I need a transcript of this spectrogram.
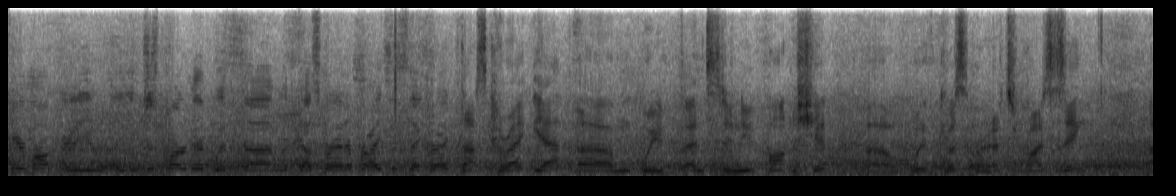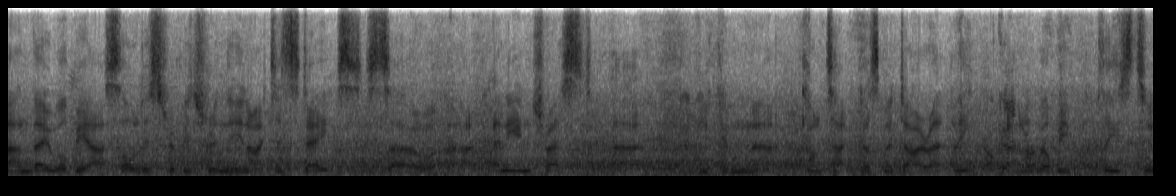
Pure Malt, are you uh, you just partnered with uh, with Gusmer Enterprises? Is that correct? That's correct. Yeah. Um, we've entered a new partnership uh, with Gusmer Enterprises Inc. and they will be our sole distributor in the United States. So uh, any interest, uh, you can contact Gusmer directly, okay, and we'll be pleased to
